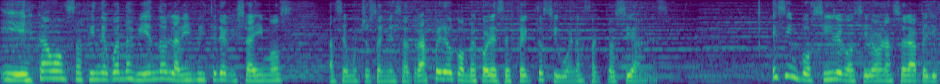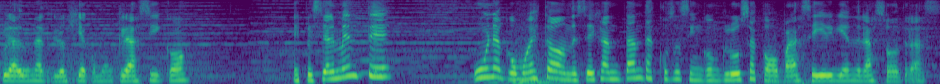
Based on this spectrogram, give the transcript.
Y estamos a fin de cuentas viendo la misma historia que ya vimos hace muchos años atrás, pero con mejores efectos y buenas actuaciones. Es imposible considerar una sola película de una trilogía como un clásico, especialmente una como esta donde se dejan tantas cosas inconclusas como para seguir viendo las otras.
